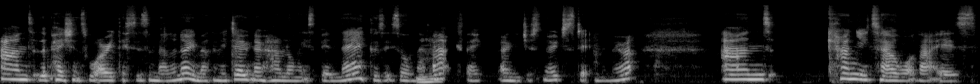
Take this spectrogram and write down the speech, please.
And the patient's worried this is a melanoma and they don't know how long it's been there because it's on their mm-hmm. back. They only just noticed it in the mirror. And can you tell what that is?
